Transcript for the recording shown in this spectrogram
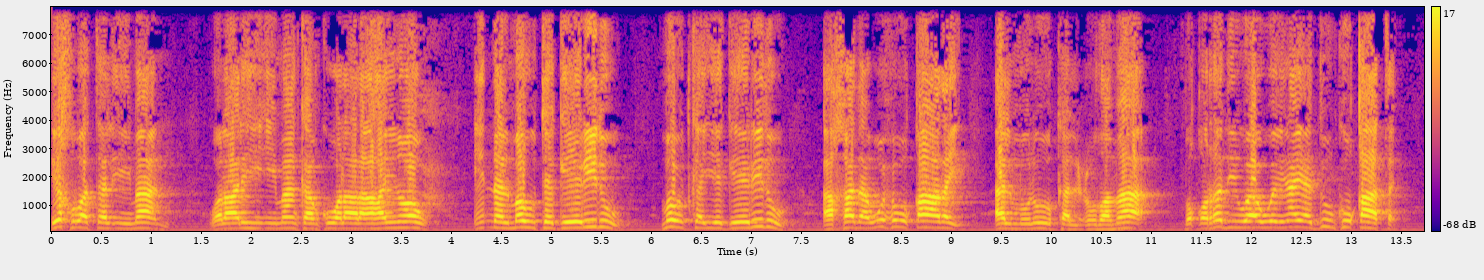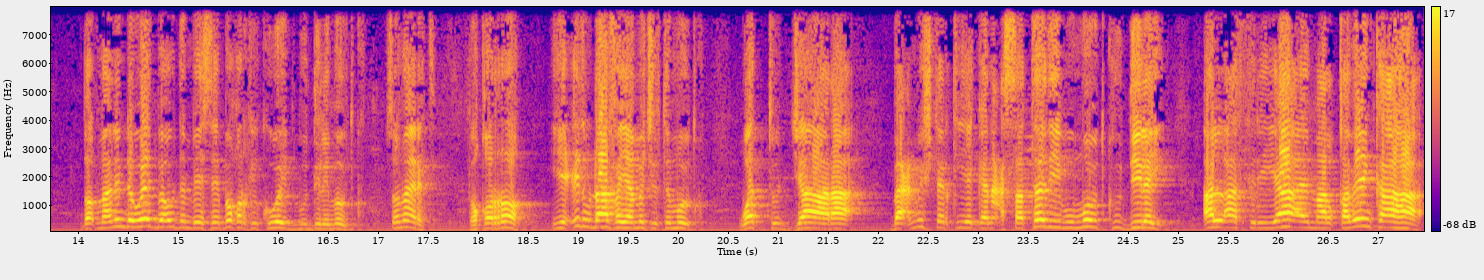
Ikhwata aliimaan walaalihii iimaankaan ku walaala ahaynow ina almowta geeridu mowtka iyo geeridu akhada wuxuu qaaday almuluuka alcudamaa boqoradii waaweynay adduunkuu qaatay. Maalin dhaweyd baa u dambeysay boqorkii kuwait buu dilay mowtku soo ma aragti boqoro iyo cid u dhaafayaa ma jirto mowtku watujaara bacmushtarki iyo ganacsatadii buu mowtku dilay. Alathriyaaa maalqabeenka ahaa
